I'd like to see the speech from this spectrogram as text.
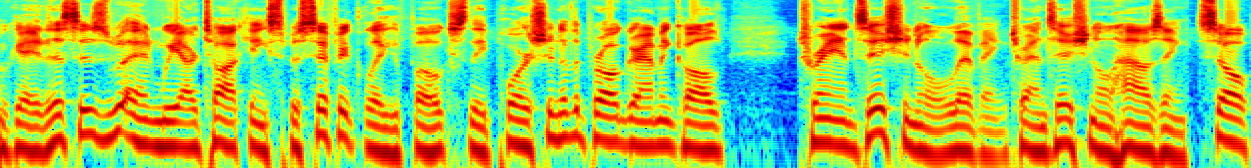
Okay, this is, and we are talking specifically, folks, the portion of the programming called transitional living, transitional housing. So,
